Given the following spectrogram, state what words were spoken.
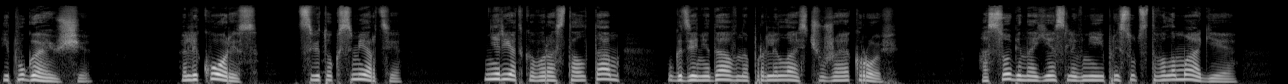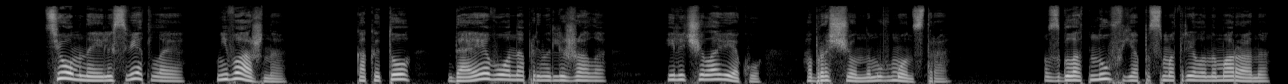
и пугающе. Ликорис, цветок смерти, нередко вырастал там, где недавно пролилась чужая кровь особенно если в ней присутствовала магия. Темная или светлая, неважно. Как и то, Даеву она принадлежала или человеку, обращенному в монстра. Сглотнув, я посмотрела на Марана.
